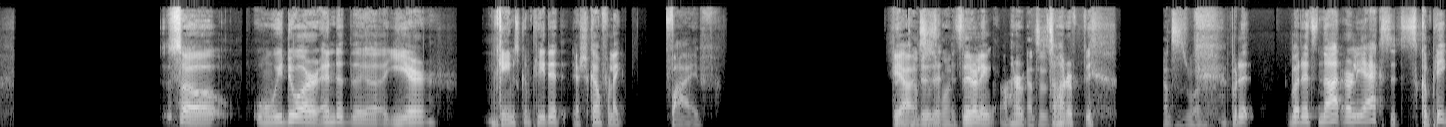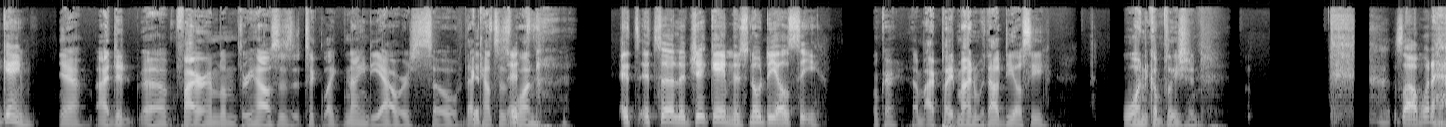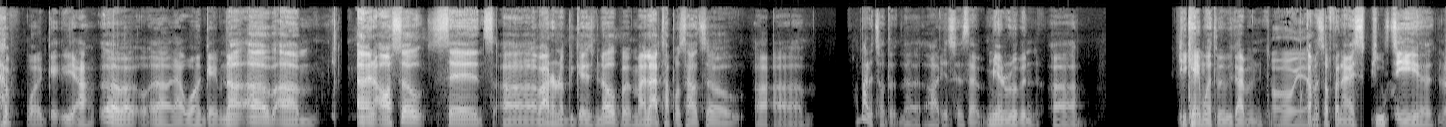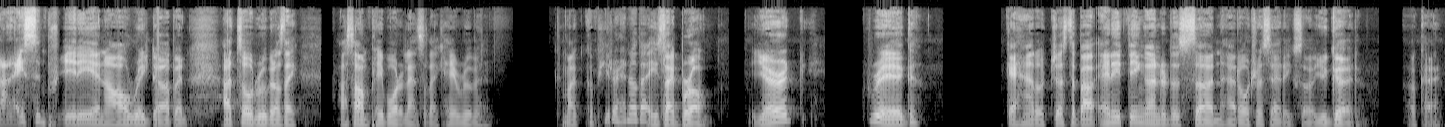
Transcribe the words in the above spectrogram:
So when we do our end of the year games completed, that should come for like five. yeah, it's literally 100. Counts it's 100. Counts as one. But it, but it's not early access. It's complete game. Yeah, I did uh, Fire Emblem Three Houses. It took like 90 hours, so that it's, counts as one. It's it's a legit game. There's no DLC. Okay, um, I played mine without DLC. One completion. So I'm gonna have one game. Yeah, uh, uh, that one game. No, uh, um, and also since uh, I don't know if you guys know, but my laptop was out, so uh, I might have told the, the audience is that me and Ruben, uh, he came with me. We got oh yeah, got myself a nice PC, nice and pretty, and all rigged up. And I told Ruben, I was like, I saw him play Borderlands. I was like, hey Ruben, can my computer handle that? He's like, bro, your rig can handle just about anything under the sun at ultra settings, so you're good. Okay.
